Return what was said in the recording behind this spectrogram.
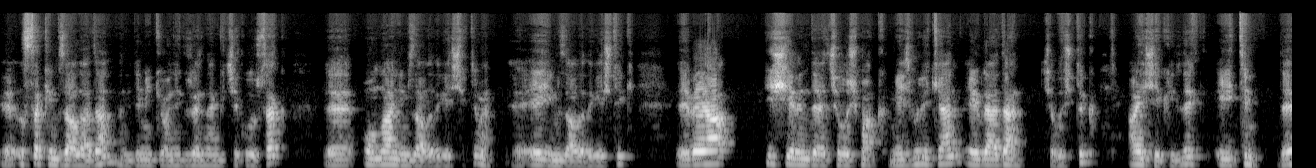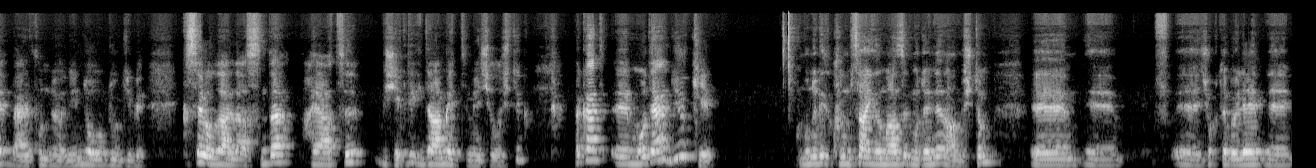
E, ıslak imzalardan, hani deminki örnek üzerinden gidecek olursak e, online imzaları geçtik değil mi? E, e-imzaları geçtik. E, veya iş yerinde çalışmak mecbur iken evlerden çalıştık. Aynı şekilde eğitim de Berfun'un örneğinde olduğu gibi. Kısa yollarla aslında hayatı bir şekilde idame ettirmeye çalıştık. Fakat e, model diyor ki, bunu bir kurumsal yılmazlık modelinden almıştım. E, e, e, çok da böyle e,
